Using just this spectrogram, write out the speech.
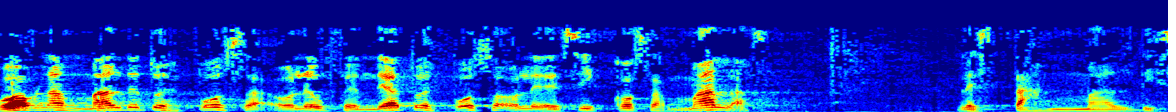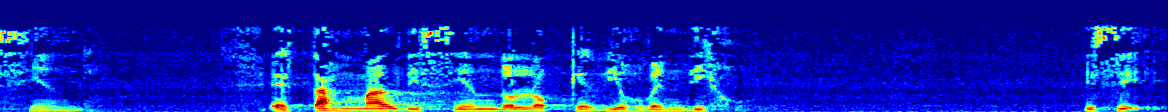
Vos hablas mal de tu esposa, o le ofendés a tu esposa, o le decís cosas malas. Le estás maldiciendo. Estás maldiciendo lo que Dios bendijo. Y si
